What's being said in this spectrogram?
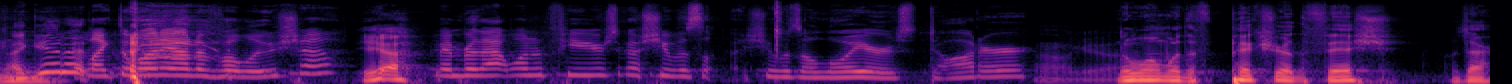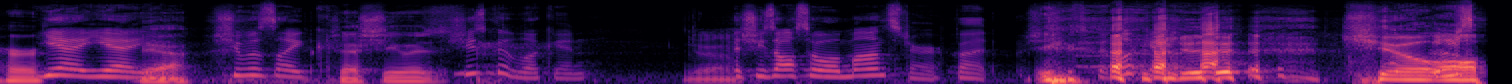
mm. I get it. like the one out of Volusia. yeah. Remember that one a few years ago? She was she was a lawyer's daughter. Oh, the one with the picture of the fish. Was that her? Yeah, yeah, yeah, Yeah. She was like So she was she's good looking. Yeah. And she's also a monster, but she's good looking. kill all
